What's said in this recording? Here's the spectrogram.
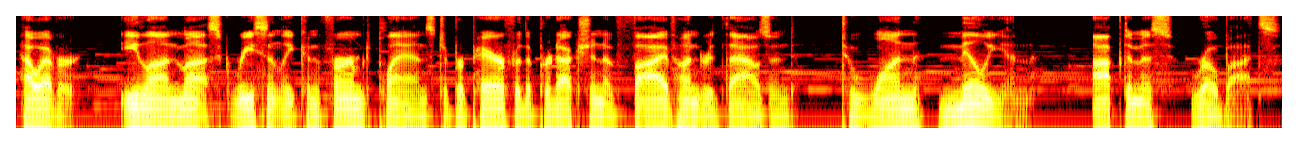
However, Elon Musk recently confirmed plans to prepare for the production of 500,000 to 1 million Optimus robots.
